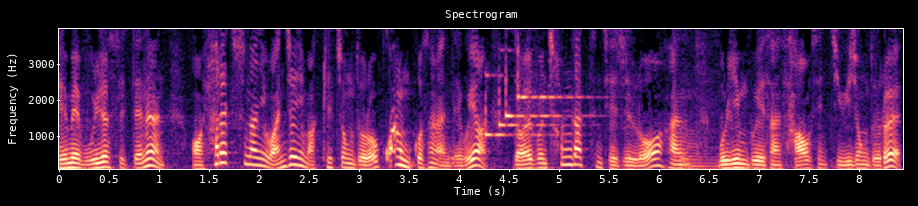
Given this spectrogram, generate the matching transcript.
뱀에 물렸을 때는 어, 혈액순환이 완전히 막힐 정도로 꽉 묶어서는 안 되고요. 넓은 천 같은 재질로 한 음. 물린 부위에서 한 4, 5cm 위 정도를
